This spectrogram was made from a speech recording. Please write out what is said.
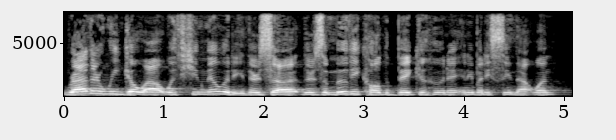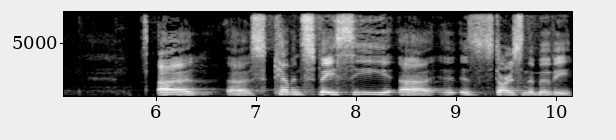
Rather, we go out with humility. There's a, there's a movie called The Big Kahuna. Anybody seen that one? Uh, uh, Kevin Spacey uh, is, stars in the movie,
